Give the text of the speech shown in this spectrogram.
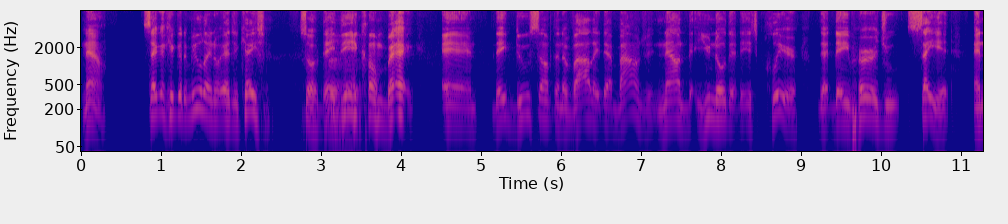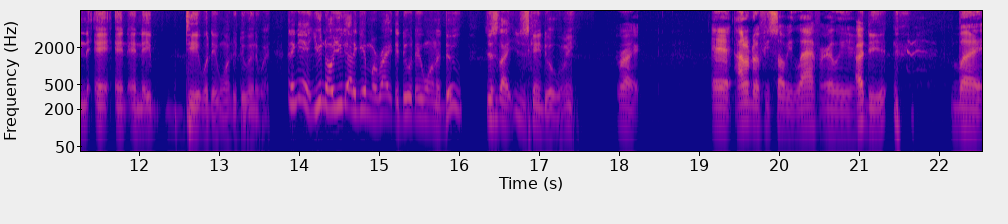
Now, second kick of the mule ain't no education. So if they mm-hmm. then come back and they do something to violate that boundary, now you know that it's clear that they've heard you say it and and and, and they did what they wanted to do anyway. And again, you know you got to give them a right to do what they want to do, just like you just can't do it with me. right and i don't know if you saw me laugh earlier I did. but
